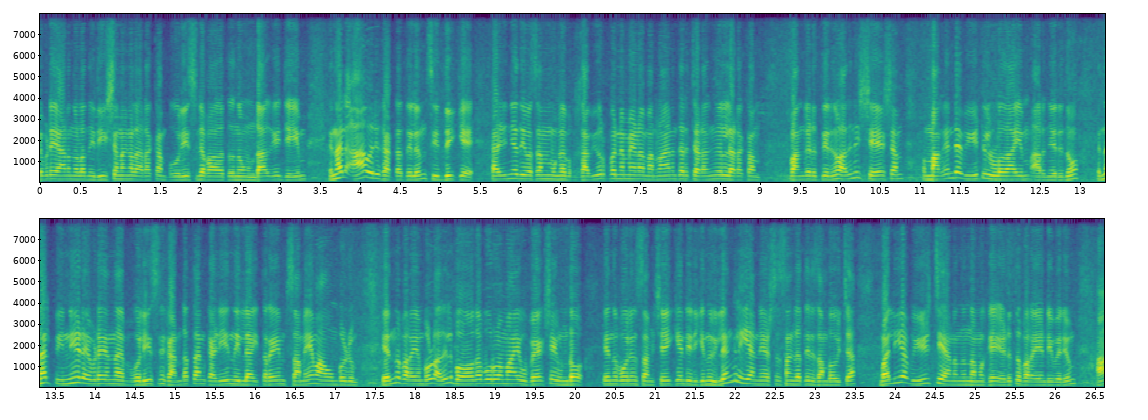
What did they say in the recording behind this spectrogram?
എവിടെയാണെന്നുള്ള നിരീക്ഷണങ്ങൾ അടക്കം പോലീസിന്റെ ഭാഗത്തു നിന്നും ഉണ്ടാകുകയും ചെയ്യും. എന്നാൽ ആ ഒരു ഘട്ടത്തിലും സിദ്ദിഖ് കഴിഞ്ഞ ദിവസം കവിയൂർ പൊന്നമ്മയുടെ മരണാനന്തര ചടങ്ങുകളിലടക്കം പങ്കെടുത്തിരുന്നു. അതിനുശേഷം മകന്റെ വീട്ടിലുള്ളതായും അറിഞ്ഞിരുന്നു. എന്നാൽ പിന്നീട് എവിടെയെന്ന് പോലീസിന് കണ്ടെത്താൻ കഴിയുന്നില്ല ഇത്രയും സമയമാവുമ്പോഴും എന്ന് പറയുമ്പോൾ അതിൽ ബോധപൂർവമായ ഉപേക്ഷയുണ്ടോ എന്ന് പോലും സംശയിക്കേണ്ടിയിരിക്കുന്നു. ഇല്ലെങ്കിൽ ഈ അന്വേഷണ സംഘത്തിന് സംഭവിച്ച വലിയ വീഴ്ചയാണെന്ന് നമുക്ക് എടുത്തു പറയേണ്ടി വരും. ആ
